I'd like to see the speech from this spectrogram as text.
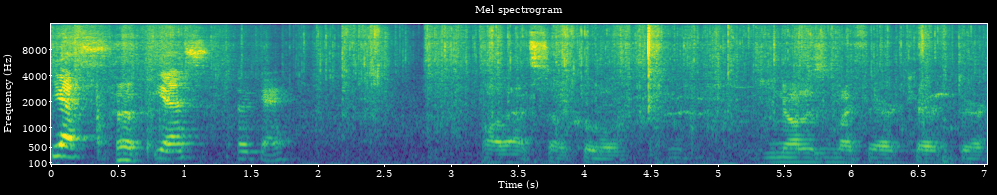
Yes. Yes. Okay. Oh, that's so cool. You know this is my favorite character.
